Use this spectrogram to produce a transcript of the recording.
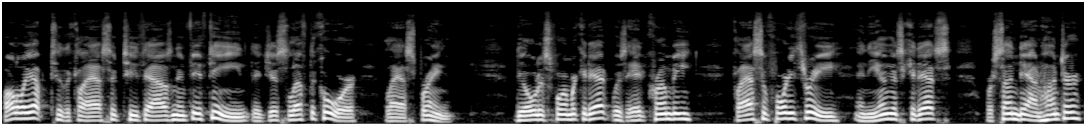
all the way up to the class of 2015 that just left the Corps last spring. The oldest former cadet was Ed Crumby, class of 43, and the youngest cadets were Sundown Hunter,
